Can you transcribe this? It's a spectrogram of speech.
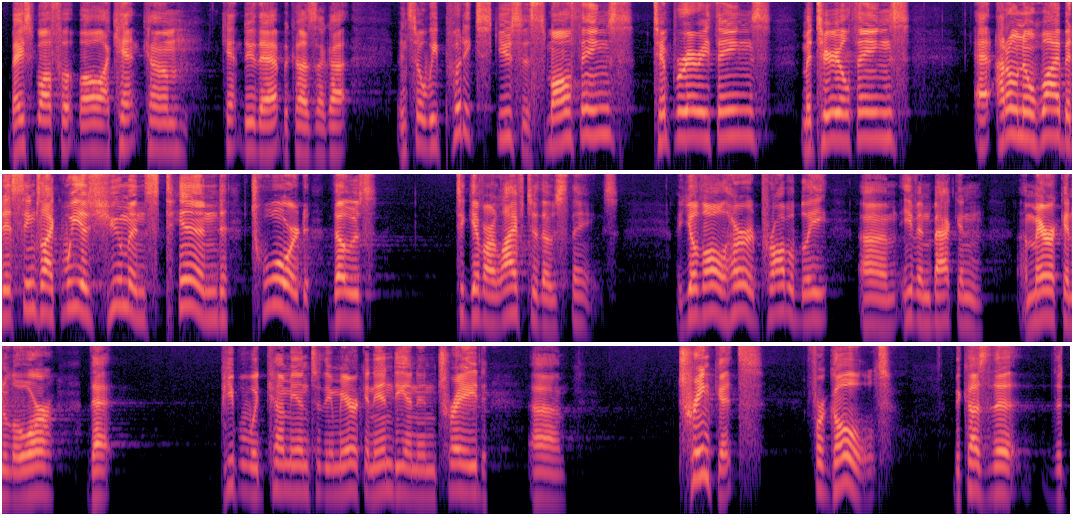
baseball, football. I can't come, can't do that because I got. And so we put excuses, small things, temporary things, material things. I don't know why, but it seems like we as humans tend toward those to give our life to those things. You've all heard, probably, um, even back in American lore, that people would come into the American Indian and trade uh, trinkets for gold because the, the,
